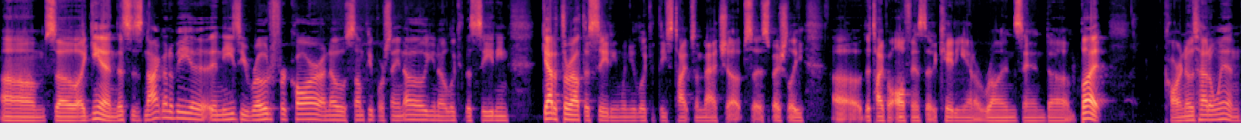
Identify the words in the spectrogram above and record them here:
Um, so again, this is not going to be a, an easy road for Karr. I know some people are saying, "Oh, you know, look at the seeding." Got to throw out the seating when you look at these types of matchups, especially uh, the type of offense that Acadiana runs. And uh, but Karr knows how to win.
